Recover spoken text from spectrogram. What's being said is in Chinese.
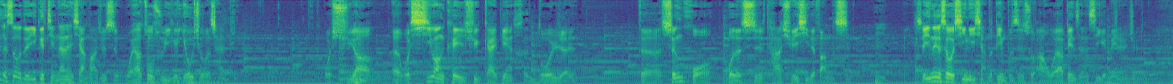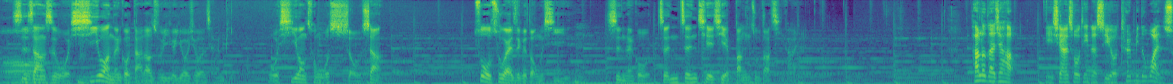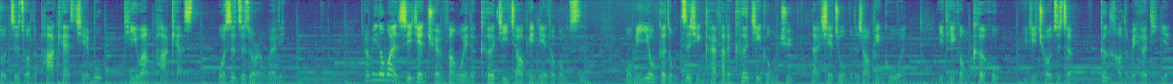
那个时候的一个简单的想法就是，我要做出一个优秀的产品，我需要、嗯、呃，我希望可以去改变很多人的生活，或者是他学习的方式。嗯，所以那个时候心里想的并不是说啊，我要变成是一个 manager，、哦、事实上是我希望能够打造出一个优秀的产品，嗯、我希望从我手上做出来这个东西，是能够真真切切帮助到其他人的。Hello，大家好。你现在收听的是由 Terminal One 所制作的 Podcast 节目 T One Podcast，我是制作人 Willi。Terminal One 是一间全方位的科技招聘猎头公司，我们应用各种自行开发的科技工具来协助我们的招聘顾问，以提供客户以及求职者更好的媒合体验。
